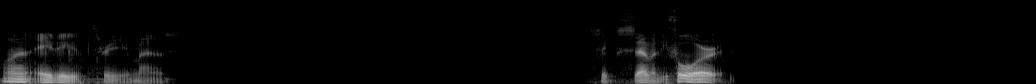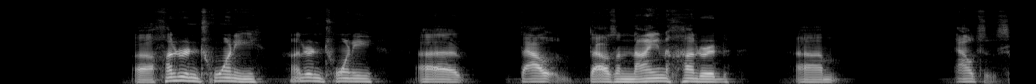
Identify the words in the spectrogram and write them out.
183 minus 674 uh, 120 120 uh, thousand nine hundred um, ounces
